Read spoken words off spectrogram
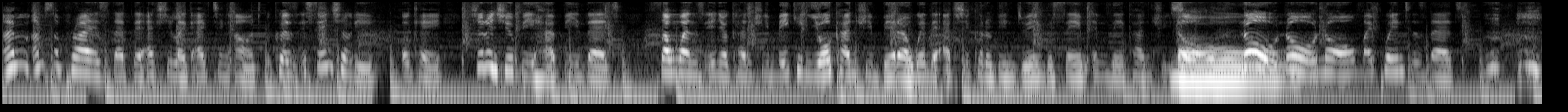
I'm I'm surprised that they're actually like acting out because essentially, okay, shouldn't you be happy that someone's in your country making your country better when they actually could have been doing the same in their country? No. So, no, no, no. My point is that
